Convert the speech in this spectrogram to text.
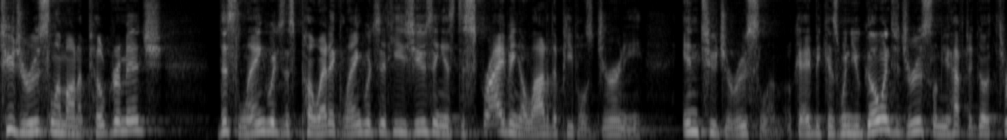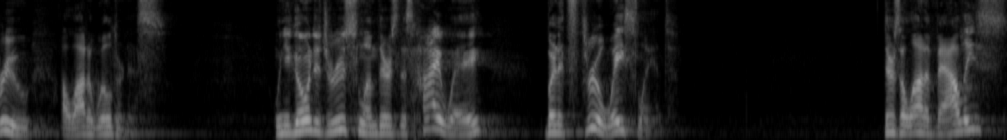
to Jerusalem on a pilgrimage, this language, this poetic language that he's using, is describing a lot of the people's journey into Jerusalem, okay? Because when you go into Jerusalem, you have to go through a lot of wilderness. When you go into Jerusalem, there's this highway, but it's through a wasteland. There's a lot of valleys,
